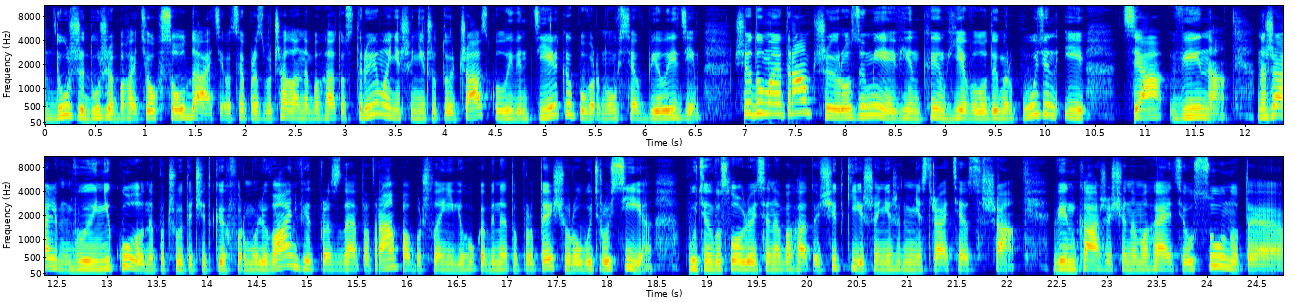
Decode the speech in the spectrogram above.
дуже дуже багатьох солдатів. Це прозвучало набагато стриманіше ніж у той час, коли він тільки повернувся в Білий Дім. Що думає Трамп? Чи розуміє він, ким є Володимир Путін і ця війна? На жаль, ви ніколи не почуєте чітких формулювань від президента Трампа або членів його кабінету про те, що робить Росія. Путін висловлюється набагато чіткіше ніж адміністрація США. Він каже, що намагається усунути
